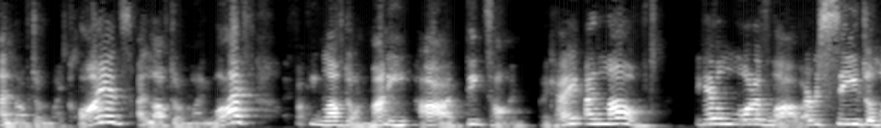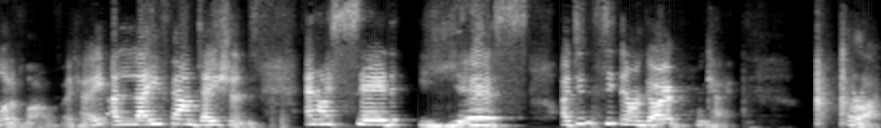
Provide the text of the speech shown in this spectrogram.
I loved on my clients. I loved on my life. I fucking loved on money hard, big time. Okay, I loved. I gave a lot of love. I received a lot of love. Okay, I lay foundations, and I said yes. I didn't sit there and go, okay. All right,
